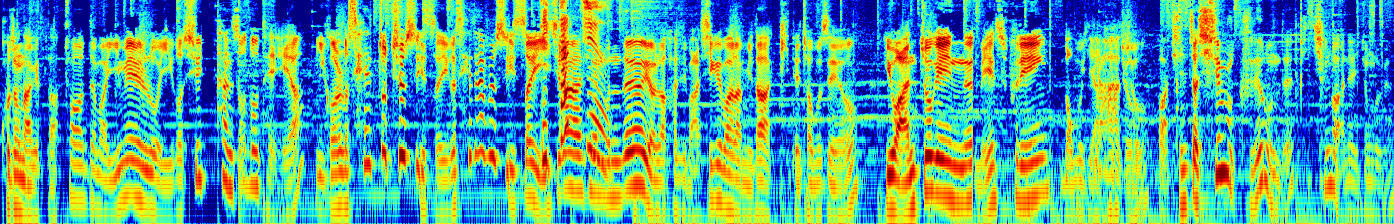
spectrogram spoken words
고장 나겠다. 저한테 막 이메일로 이거 실탄 써도 돼요? 이걸로 새 쫓을 수 있어. 이거 새 잡을 수 있어. 이지랄 하시는 분들 연락하지 마시길 바랍니다. 기대 접으세요. 이 안쪽에 있는 메인 스프링 너무 야하죠. 와 진짜 실물 그대로인데? 미친 거 아니야 이 정도면?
